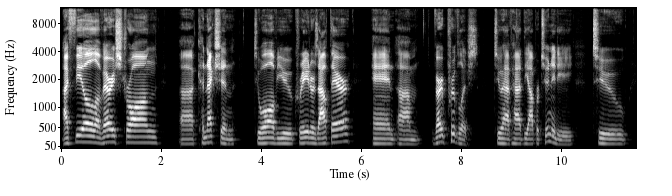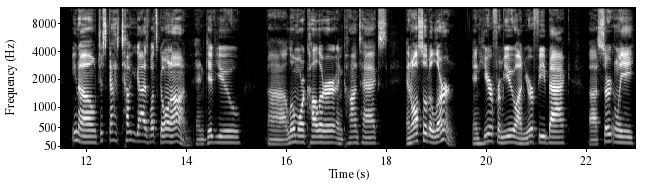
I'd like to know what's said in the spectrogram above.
I feel a very strong uh, connection to all of you creators out there. And um, very privileged to have had the opportunity to, you know, just guys tell you guys what's going on and give you uh, a little more color and context, and also to learn and hear from you on your feedback. Uh, certainly,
